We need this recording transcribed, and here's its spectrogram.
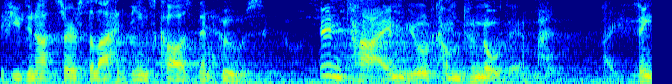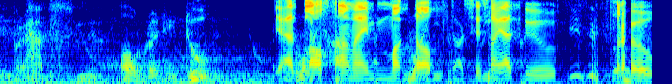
If you do not serve Salah ad-Din's cause, then whose? In time, you'll come to know them. I think perhaps you already do. Yeah, the last time I mucked up since I had to throw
